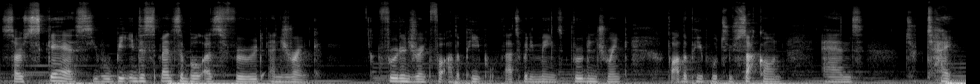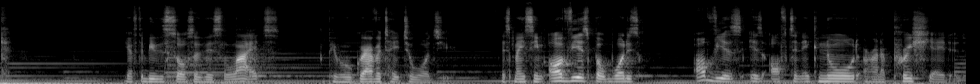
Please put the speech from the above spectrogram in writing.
so scarce, you will be indispensable as food and drink food and drink for other people. That's what he means. Food and drink for other people to suck on and to take. You have to be the source of this light. People will gravitate towards you. This may seem obvious, but what is obvious is often ignored or unappreciated.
